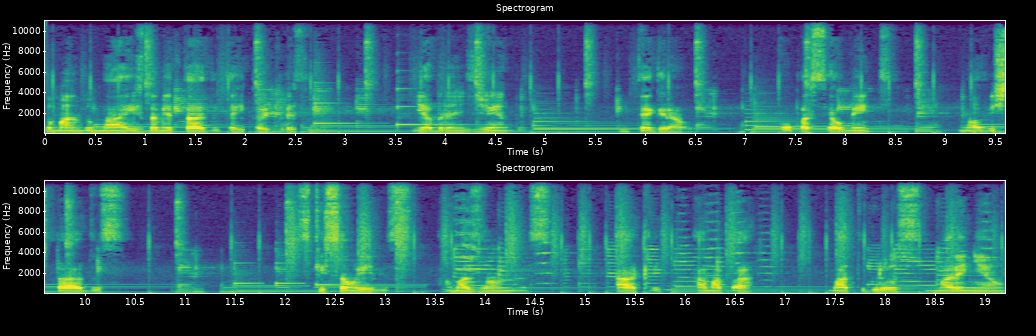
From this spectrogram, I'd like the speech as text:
tomando mais da metade do território brasileiro e abrangendo integral ou parcialmente nove estados que são eles: Amazonas, Acre, Amapá, Mato Grosso, Maranhão,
